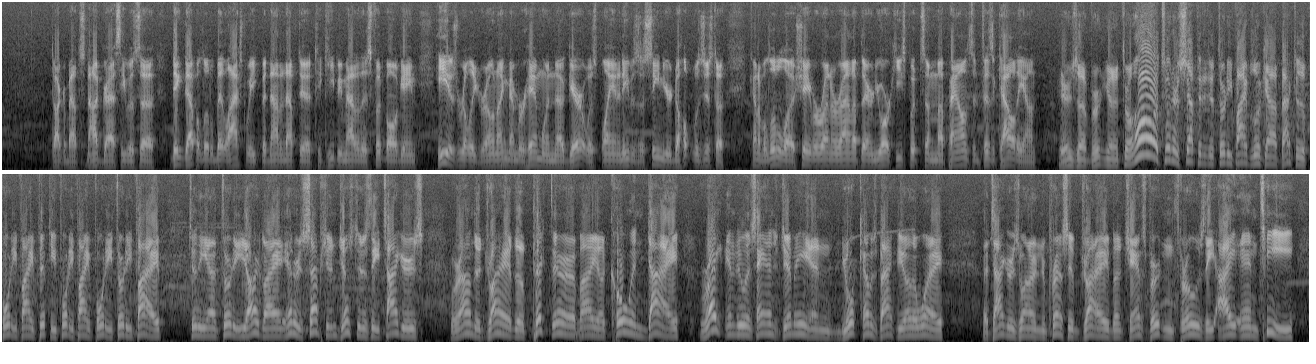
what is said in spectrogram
Talk about Snodgrass. He was uh, dinged up a little bit last week, but not enough to, to keep him out of this football game. He has really grown. I remember him when uh, Garrett was playing, and he was a senior. Dalton was just a kind of a little uh, shaver running around up there in York. He's put some uh, pounds and physicality on. Here's uh, Burton going to throw. Oh, it's intercepted at the 35. Look out. Back to the 45, 50, 45, 40, 35 to the uh, 30 yard line. Interception just as the Tigers were on the drive. The pick there by uh, Cohen Dye right into his hands, Jimmy, and York comes back the other way. The Tigers want an impressive drive, but Chance Burton throws the INT,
